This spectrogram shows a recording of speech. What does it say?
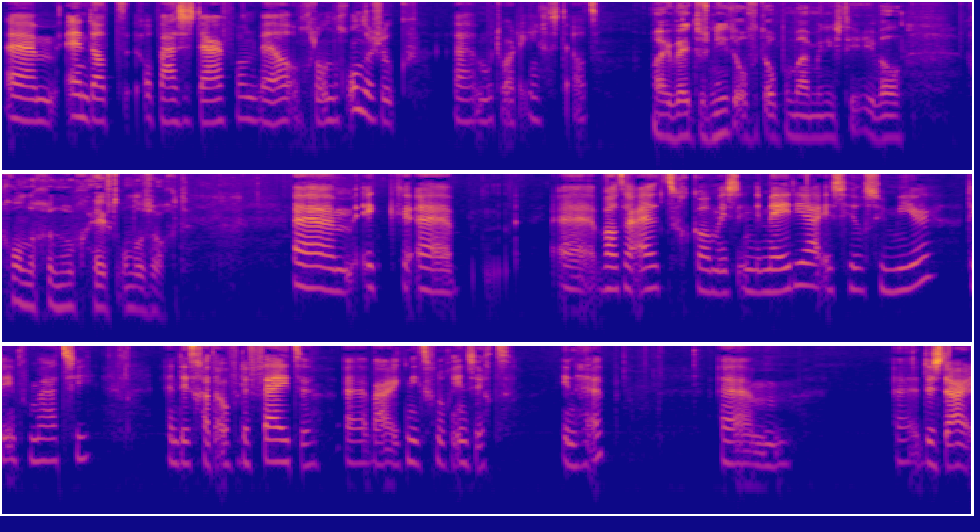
Um, en dat op basis daarvan wel een grondig onderzoek uh, moet worden ingesteld. Maar u weet dus niet of het Openbaar Ministerie wel grondig genoeg heeft onderzocht? Um, ik, uh, uh, wat er uitgekomen is in de media is heel sumier, de informatie. En dit gaat over de feiten waar ik niet genoeg inzicht in heb. Um, uh, dus daar,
